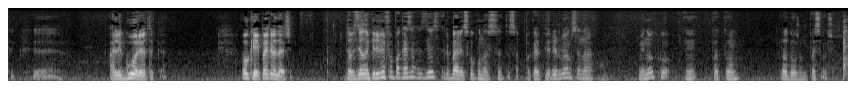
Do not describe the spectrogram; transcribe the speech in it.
как, э, аллегория такая. Окей, поехали дальше. То сделаем перерыв пока здесь. Рыбари, сколько у нас это? Пока перервемся на минутку и потом продолжим. Спасибо большое.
